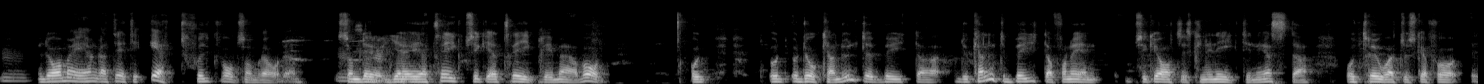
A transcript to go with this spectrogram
Mm. Men då har man ändrat det till ett sjukvårdsområde. Som då geriatrik, psykiatri, primärvård. Och, och, och, då kan du inte byta, du kan inte byta från en psykiatrisk klinik till nästa och tro att du ska få eh,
